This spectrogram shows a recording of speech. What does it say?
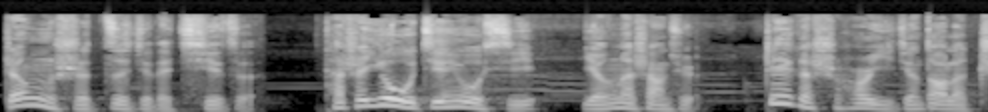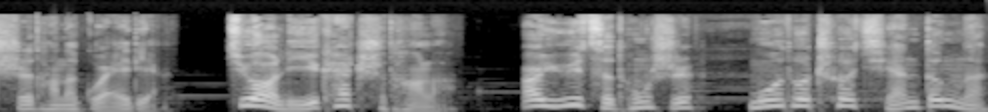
正是自己的妻子。他是又惊又喜，迎了上去。这个时候已经到了池塘的拐点，就要离开池塘了。而与此同时，摩托车前灯呢，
